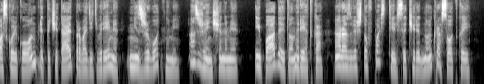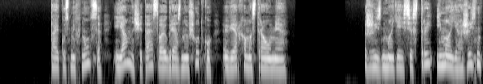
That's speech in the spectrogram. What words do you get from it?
поскольку он предпочитает проводить время не с животными, а с женщинами. И падает он редко, разве что в постель с очередной красоткой. Тайк усмехнулся, явно считая свою грязную шутку верхом остроумия. «Жизнь моей сестры и моя жизнь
